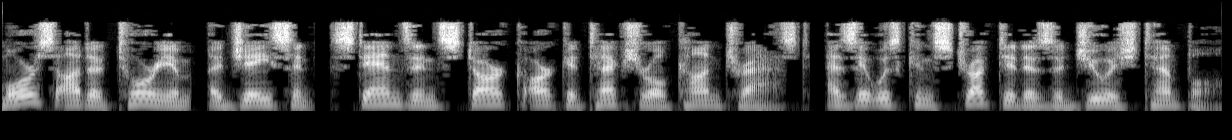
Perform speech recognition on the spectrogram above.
Morse Auditorium, adjacent, stands in stark architectural contrast, as it was constructed as a Jewish temple.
